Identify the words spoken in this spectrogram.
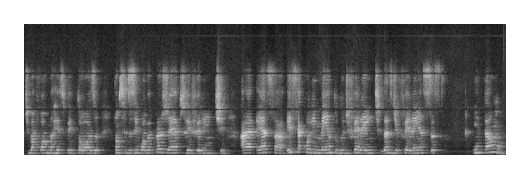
de uma forma respeitosa. Então, se desenvolve projetos referente a essa, esse acolhimento do diferente, das diferenças. Então,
